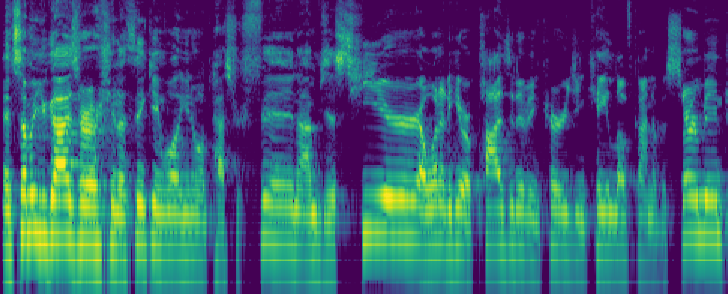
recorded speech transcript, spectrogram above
And some of you guys are, you know, thinking, well, you know what, Pastor Finn, I'm just here. I wanted to hear a positive, encouraging K-Love kind of a sermon.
